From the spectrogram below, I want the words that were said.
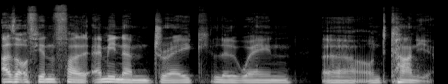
Also auf jeden Fall Eminem, Drake, Lil Wayne äh, und Kanye.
